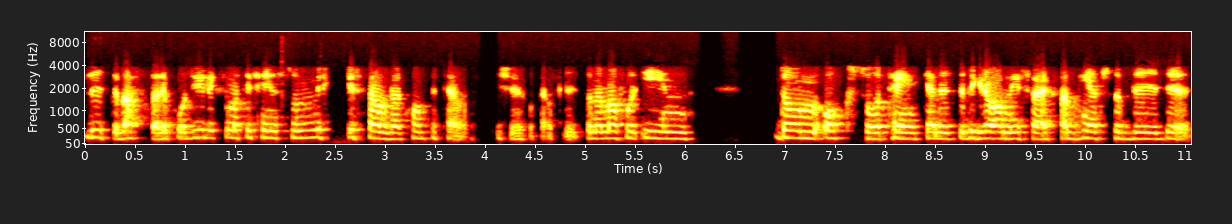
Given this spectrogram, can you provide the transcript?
lite vassare på. Det är ju liksom att det finns så mycket samlad kompetens i kyrkokansliet och när man får in dem också tänka lite begravningsverksamhet så blir det,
